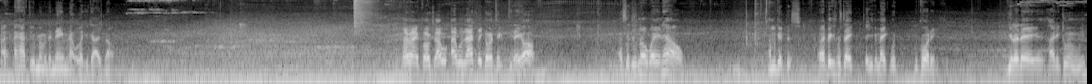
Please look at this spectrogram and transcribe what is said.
I, I have to remember the name and I will let you guys know. All right, folks, I, I was actually going to take today off. I said, there's no way in hell I'm gonna get this. All right, biggest mistake that you can make with recording. The other day, Heidi Klum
